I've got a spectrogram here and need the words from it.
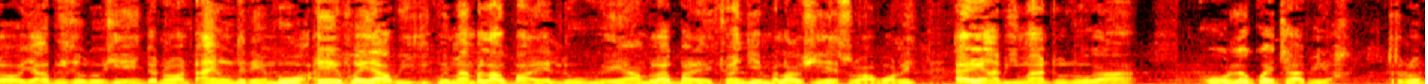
တော့ရောက်ပြီဆိုလို့ရှိရင်ကျွန်တော်တိုင်းုံသတင်းပို့ပါတယ်ဖွဲ့ရောက်ပြီ equipment ဘယ်လောက်ပါတယ်လူအင်အားဘယ်လောက်ပါတယ်ကျွမ်းကျင်ဘယ်လောက်ရှိတယ်ဆိုတာပေါ့လေအဲ့ဒီအပြီးမှသူတို့ကဟိုလောက်ွက်ချပြီးတာသူတို့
